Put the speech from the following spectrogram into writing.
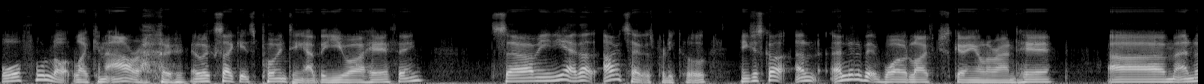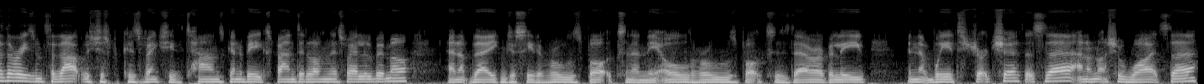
awful lot like an arrow. it looks like it's pointing at the you are here thing. So I mean, yeah, that I would say that's pretty cool. You just got a, a little bit of wildlife just going all around here. Um, another reason for that was just because eventually the town's going to be expanded along this way a little bit more. And up there you can just see the rules box and then the old rules box is there, I believe, in that weird structure that's there. And I'm not sure why it's there.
